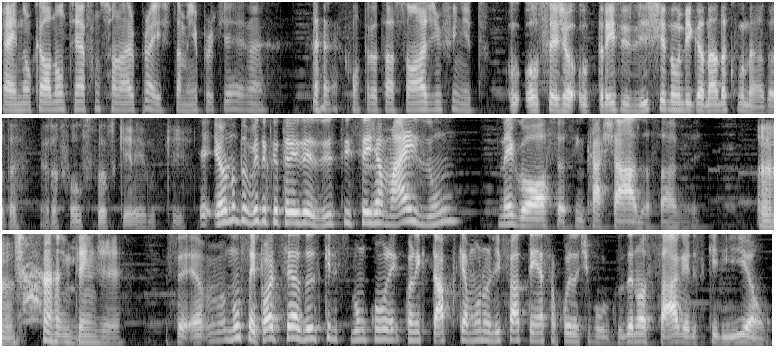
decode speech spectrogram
É, e não que ela não tenha funcionário pra isso também, porque, né? Contratação há de infinito. Ou, ou seja, o 3 existe e não liga nada com nada, né? Era só os fãs querendo que. Eu não duvido que o 3 exista e seja mais um negócio, assim, encaixado, sabe? Aham. Entendi. Eu não sei, pode ser às vezes que eles vão conec- conectar, porque a Monolith ela tem essa coisa, tipo, o Xenosaga eles queriam,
